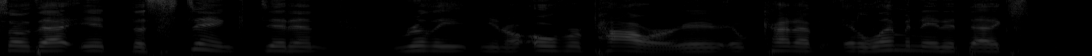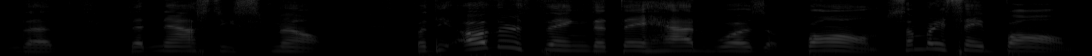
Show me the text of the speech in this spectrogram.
so that it, the stink didn't really, you know, overpower. It, it kind of eliminated that, exp- that, that nasty smell. But the other thing that they had was balm. Somebody say balm.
